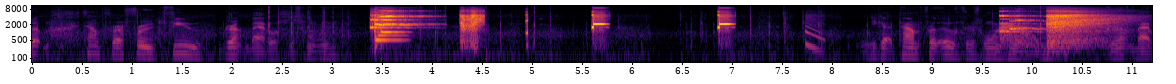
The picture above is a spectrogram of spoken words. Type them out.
Yep, time for a few grunt battles this morning. You got time for oh, there's one here. Grunt.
